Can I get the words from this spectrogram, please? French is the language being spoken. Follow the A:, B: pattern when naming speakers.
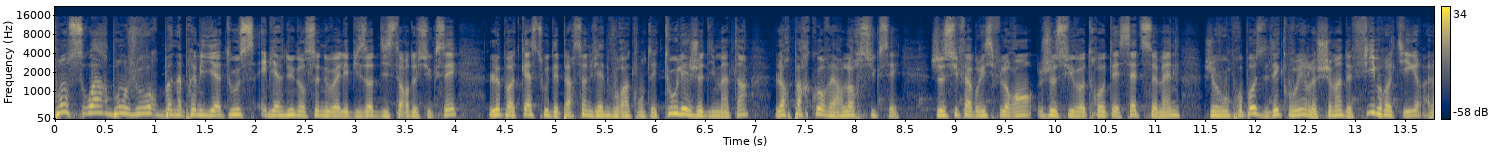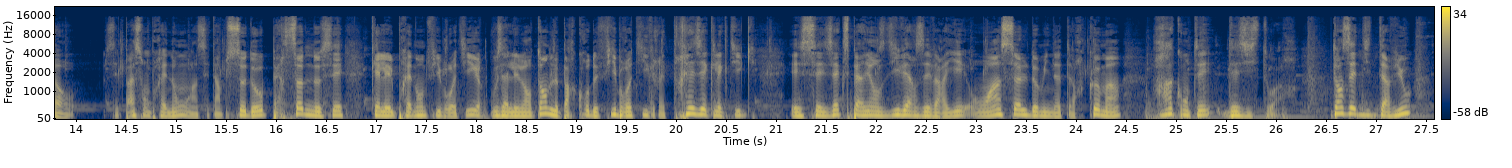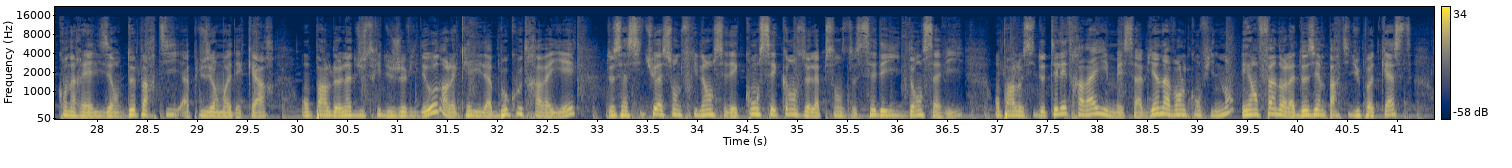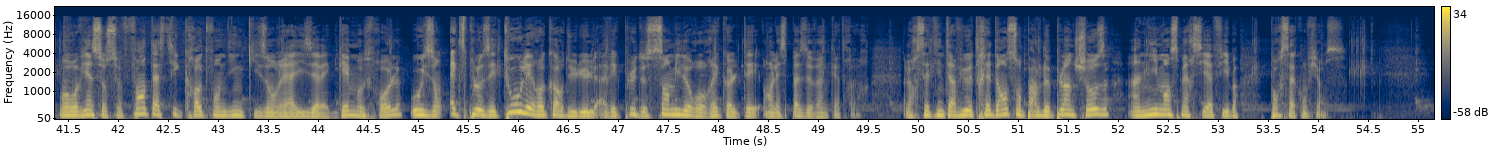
A: Bonsoir, bonjour, bon après-midi à tous et bienvenue dans ce nouvel épisode d'Histoire de succès, le podcast où des personnes viennent vous raconter tous les jeudis matins leur parcours vers leur succès. Je suis Fabrice Florent, je suis votre hôte et cette semaine, je vous propose de découvrir le chemin de Fibre Tigre. Alors, c'est pas son prénom, hein, c'est un pseudo, personne ne sait quel est le prénom de Fibre Tigre. Vous allez l'entendre, le parcours de Fibre Tigre est très éclectique et ses expériences diverses et variées ont un seul dominateur commun, raconter des histoires. Dans cette interview, qu'on a réalisée en deux parties à plusieurs mois d'écart, on parle de l'industrie du jeu vidéo dans laquelle il a beaucoup travaillé, de sa situation de freelance et des conséquences de l'absence de CDI dans sa vie. On parle aussi de télétravail, mais ça bien avant le confinement. Et enfin, dans la deuxième partie du podcast, on revient sur ce fantastique crowdfunding qu'ils ont réalisé avec Game of Thrones, où ils ont explosé tous les records du LUL avec plus de 100 000 euros récoltés en l'espace de 24 heures. Alors cette interview est très dense, on parle de plein de choses. Un immense merci à Fibre pour sa confiance.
